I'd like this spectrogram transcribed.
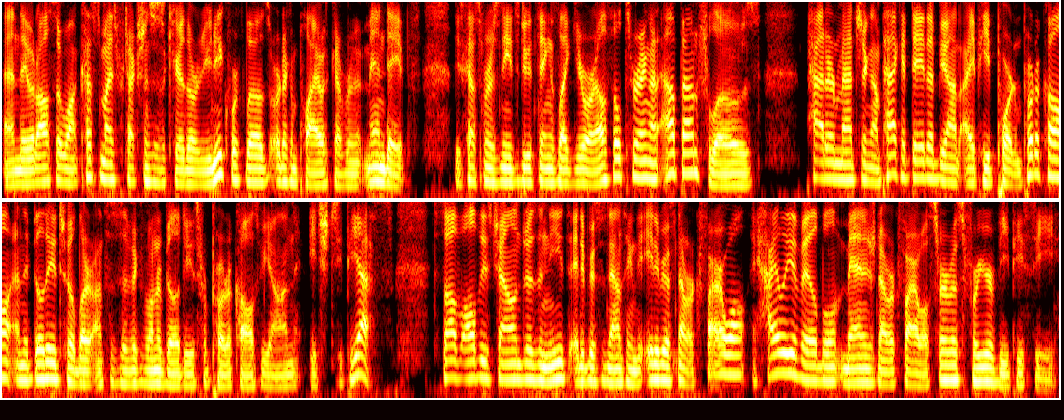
And they would also want customized protections to secure their unique workloads or to comply with government mandates. These customers need to do things like URL filtering on outbound flows, pattern matching on packet data beyond IP port and protocol, and the ability to alert on specific vulnerabilities for protocols beyond HTTPS. To solve all these challenges and needs, AWS is announcing the AWS Network Firewall, a highly available managed network firewall service for your VPC. It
